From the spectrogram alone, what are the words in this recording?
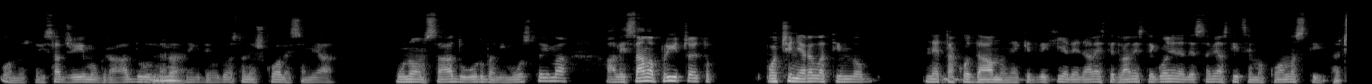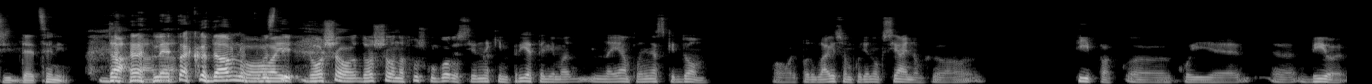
odnosno i sad živim u gradu, da. negde od osnovne škole sam ja u Novom Sadu, u urbanim uslovima, ali sama priča, eto, počinje relativno ne tako davno, neke 2011. 12. godine, da sam ja sticam okolnosti. Znači, deceniju. Da, da, da. ne tako davno, ovaj, pusti. došao, došao na Frušku goru s nekim prijateljima na jedan planinarski dom ovaj, pod glavicom kod jednog sjajnog uh, tipa uh, koji je uh, bio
